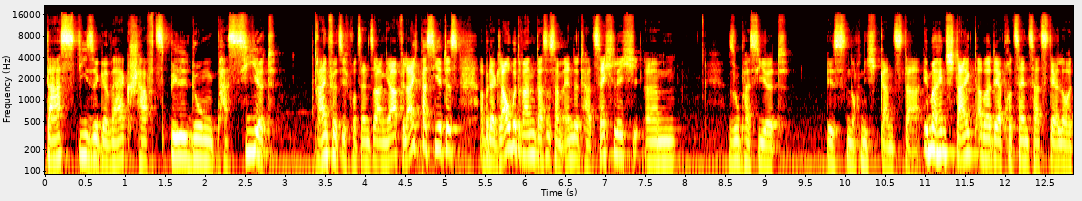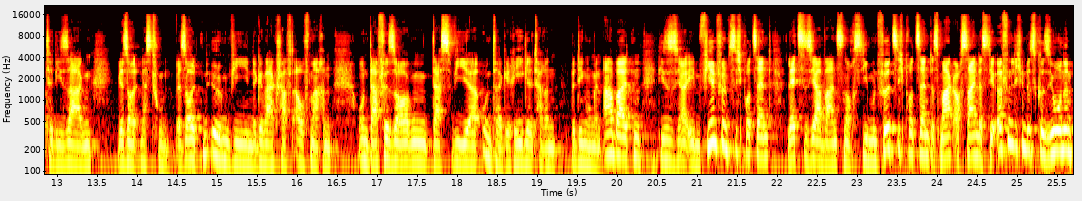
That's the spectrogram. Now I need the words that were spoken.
dass diese Gewerkschaftsbildung passiert. 43 Prozent sagen, ja, vielleicht passiert es, aber der Glaube daran, dass es am Ende tatsächlich ähm, so passiert, ist noch nicht ganz da. Immerhin steigt aber der Prozentsatz der Leute, die sagen, wir sollten das tun. Wir sollten irgendwie eine Gewerkschaft aufmachen und dafür sorgen, dass wir unter geregelteren Bedingungen arbeiten. Dieses Jahr eben 54 Prozent, letztes Jahr waren es noch 47 Prozent. Es mag auch sein, dass die öffentlichen Diskussionen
